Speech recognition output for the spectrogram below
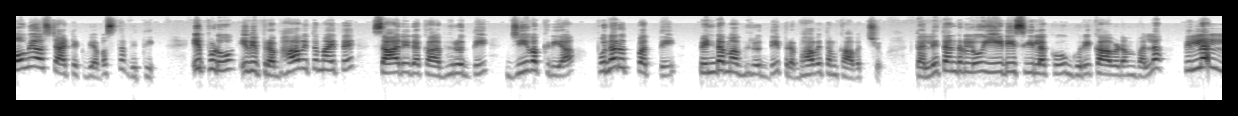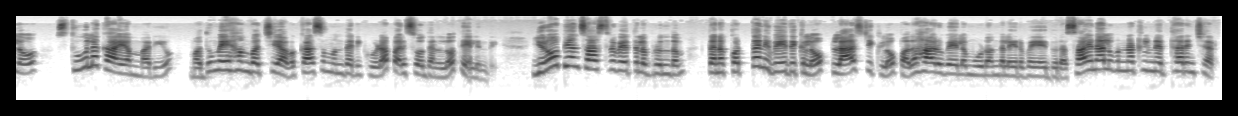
హోమియోస్టాటిక్ వ్యవస్థ విధి. ఇప్పుడు ఇవి ప్రభావితమైతే శారీరక అభివృద్ధి జీవక్రియ పునరుత్పత్తి పిండం అభివృద్ధి ప్రభావితం కావచ్చు. తల్లిదండ్రులు ఈడీసీలకు గురి కావడం వల్ల పిల్లల్లో స్థూలకాయం మరియు మధుమేహం వచ్చే అవకాశం ఉందని కూడా పరిశోధనలో తేలింది. యూరోపియన్ శాస్త్రవేత్తల బృందం తన కొత్త నివేదికలో ప్లాస్టిక్లో పదహారు వేల మూడు వందల ఇరవై ఐదు రసాయనాలు ఉన్నట్లు నిర్ధారించారు.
